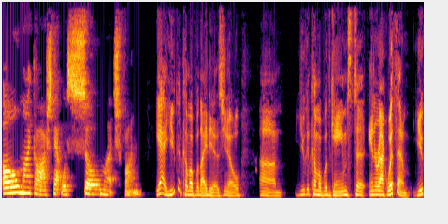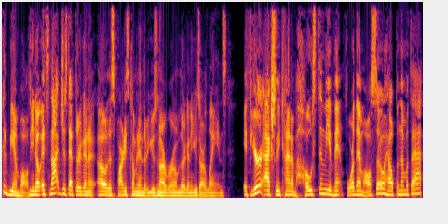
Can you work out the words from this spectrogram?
oh my gosh, that was so much fun. Yeah, you could come up with ideas, you know, um, you could come up with games to interact with them. You could be involved. You know, it's not just that they're going to, oh, this party's coming in, they're using our room, they're going to use our lanes. If you're actually kind of hosting the event for them, also helping them with that,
